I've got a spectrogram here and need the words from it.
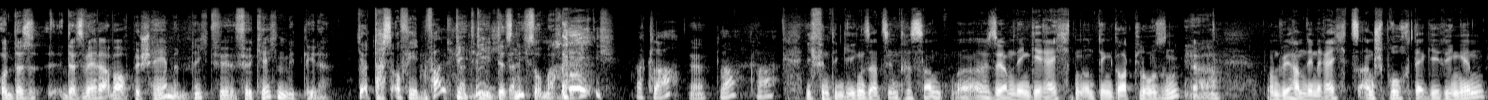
Und das, das wäre aber auch beschämend, nicht? Für, für Kirchenmitglieder. Ja, das auf jeden Fall. Die, die das ja. nicht so machen. Richtig. Na klar, ja. klar, klar. Ich finde den Gegensatz interessant. Ne? Also Sie haben den Gerechten und den Gottlosen. Ja. Und wir haben den Rechtsanspruch der Geringen.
